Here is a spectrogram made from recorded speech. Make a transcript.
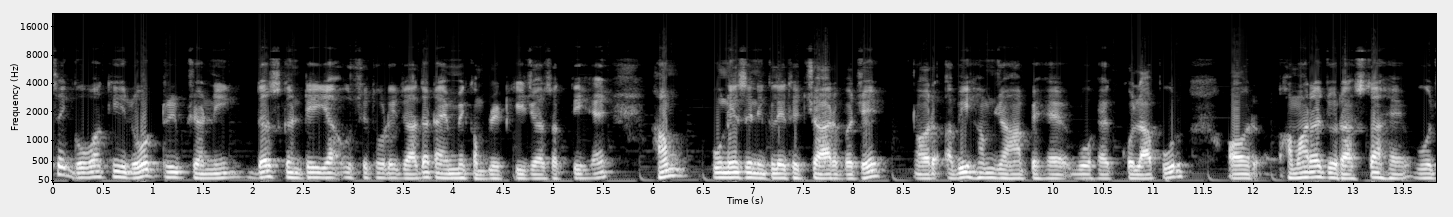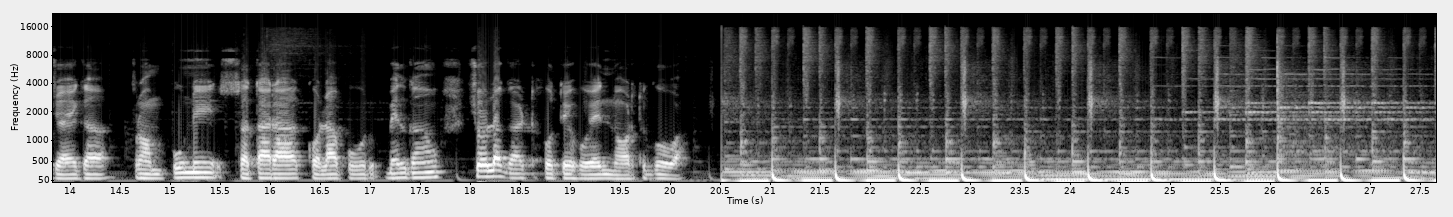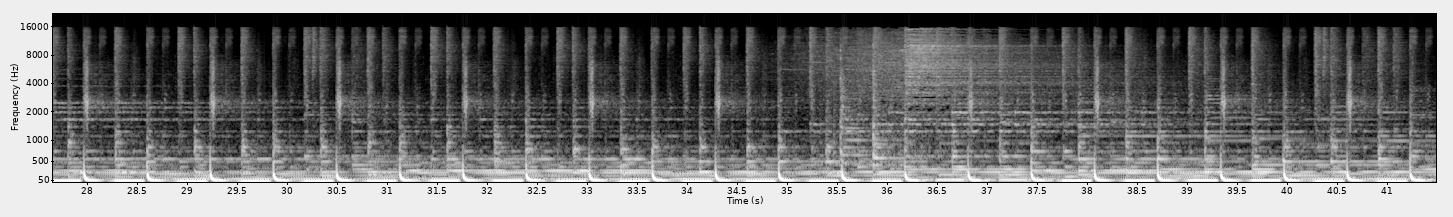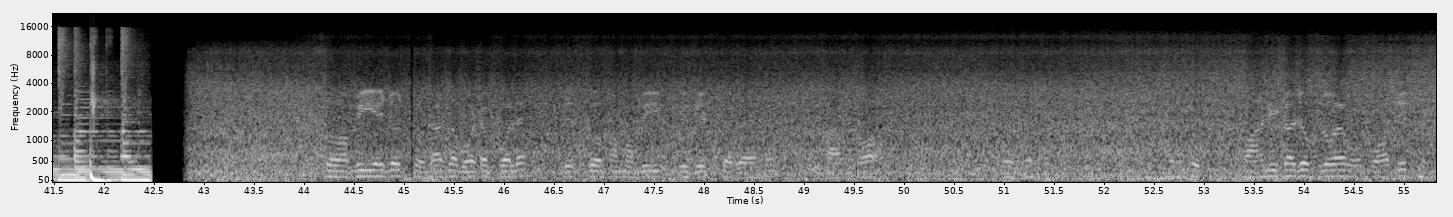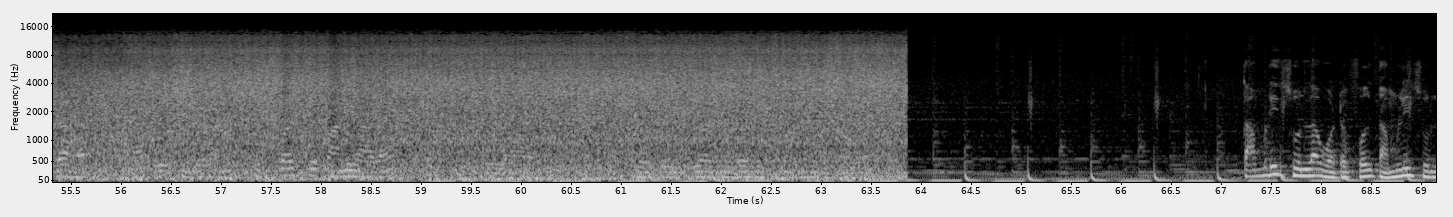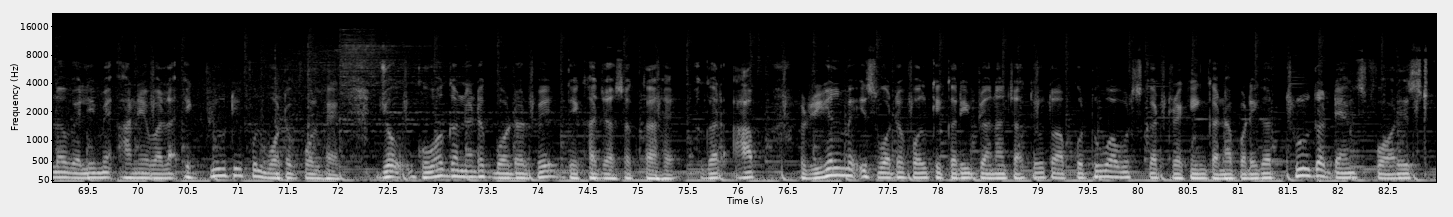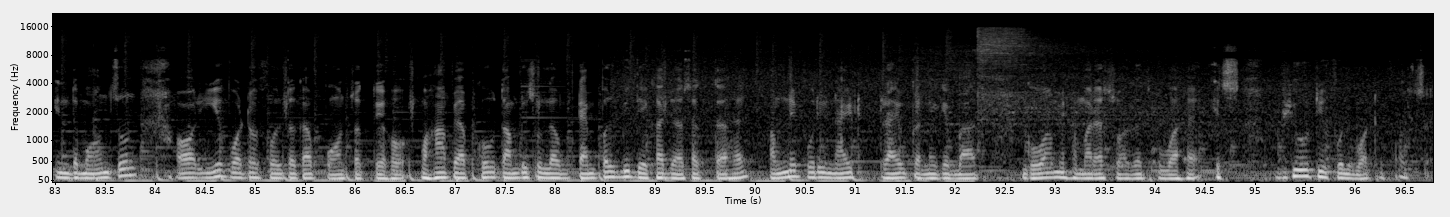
से गोवा की रोड ट्रिप जर्नी 10 घंटे या उससे थोड़े ज़्यादा टाइम में कंप्लीट की जा सकती है। हम पुणे से निकले थे चार बजे और अभी हम जहाँ पे है, वो है कोल्हापुर और हमारा जो रास्ता है, वो जाएगा फ्रॉम पुणे, सतारा, कोल्हापुर, बेलगांव, चोलाघाट होते हुए नॉर्थ गोवा। जो छोटा सा वाटरफॉल है, जिसको हम अभी विज़िट कर रहे हैं। तो पानी का जो फ्लो है, वो बहुत ही ठंडा है। ऊपर से पानी आ रहा है। तामड़ी सुल्ला वाटरफॉल तामड़ी सुल्ला वैली में आने वाला एक ब्यूटीफुल वाटरफॉल है। जो गोवा कर्नाटक बॉर्डर पे देखा जा सकता है। अगर आप रियल में इस वाटरफॉल के करीब जाना चाहते हो तो आपको टू आवर्स का ट्रैकिंग करना पड़ेगा through the dense forest in the monsoon और ये वाटरफॉल तक आप पहुँच सकते हो। वहाँ पे आपको तामड़ी सुल्ला टेंपल भी देखा जा सकता है। हमने पूरी नाइट ड्राइव करने के बाद गोवा में हमारा स्वागत हुआ है इस ब्यूटीफुल वाटरफॉल से।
